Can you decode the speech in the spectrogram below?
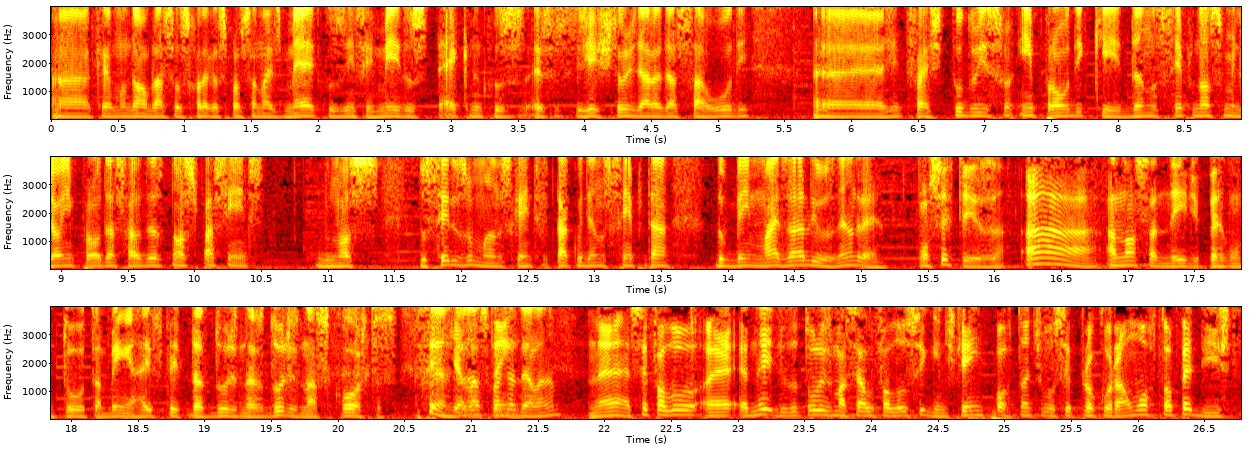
Uh, quero mandar um abraço aos colegas profissionais médicos, enfermeiros, técnicos, esses gestores da área da saúde. Uh, a gente faz tudo isso em prol de quê? Dando sempre o nosso melhor em prol da saúde dos nossos pacientes do nosso, dos seres humanos, que a gente está cuidando sempre da, do bem mais valioso, né, André? Com certeza. A, a nossa Neide perguntou também a respeito das dores, das dores nas costas. Sim, que ela nas tem, costas dela, né? né? Você falou, é, é, Neide, o doutor Luiz Marcelo falou o seguinte, que é importante você procurar um ortopedista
